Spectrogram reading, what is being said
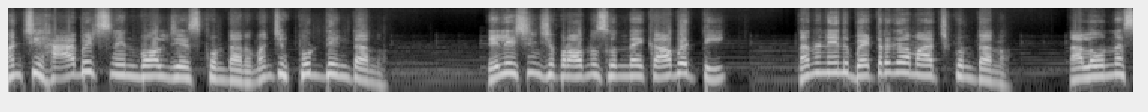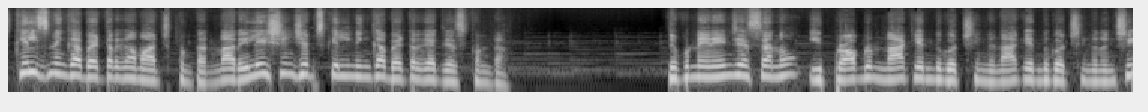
మంచి హ్యాబిట్స్ ఇన్వాల్వ్ చేసుకుంటాను మంచి ఫుడ్ తింటాను. రిలేషన్షిప్ ప్రాబ్లమ్స్ ఉన్నాయి కాబట్టి నన్ను నేను బెటర్గా మార్చుకుంటాను. నాలో ఉన్న స్కిల్స్ని ఇంకా బెటర్గా మార్చుకుంటాను. నా రిలేషన్షిప్ స్కిల్ని ఇంకా బెటర్గా చేసుకుంటాను. ఇప్పుడు నేను ఏం చేశాను? ఈ ప్రాబ్లం నాకెందుకు వచ్చింది? నాకెందుకు వచ్చింది నుంచి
